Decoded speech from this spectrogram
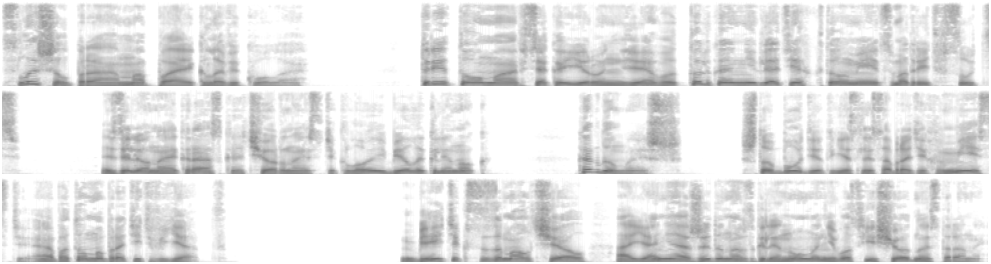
Слышал про мапа и клавикула? Три тома о всякой ерунде, вот только не для тех, кто умеет смотреть в суть. Зеленая краска, черное стекло и белый клинок. Как думаешь, что будет, если собрать их вместе, а потом обратить в яд? Бейтикс замолчал, а я неожиданно взглянул на него с еще одной стороны.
